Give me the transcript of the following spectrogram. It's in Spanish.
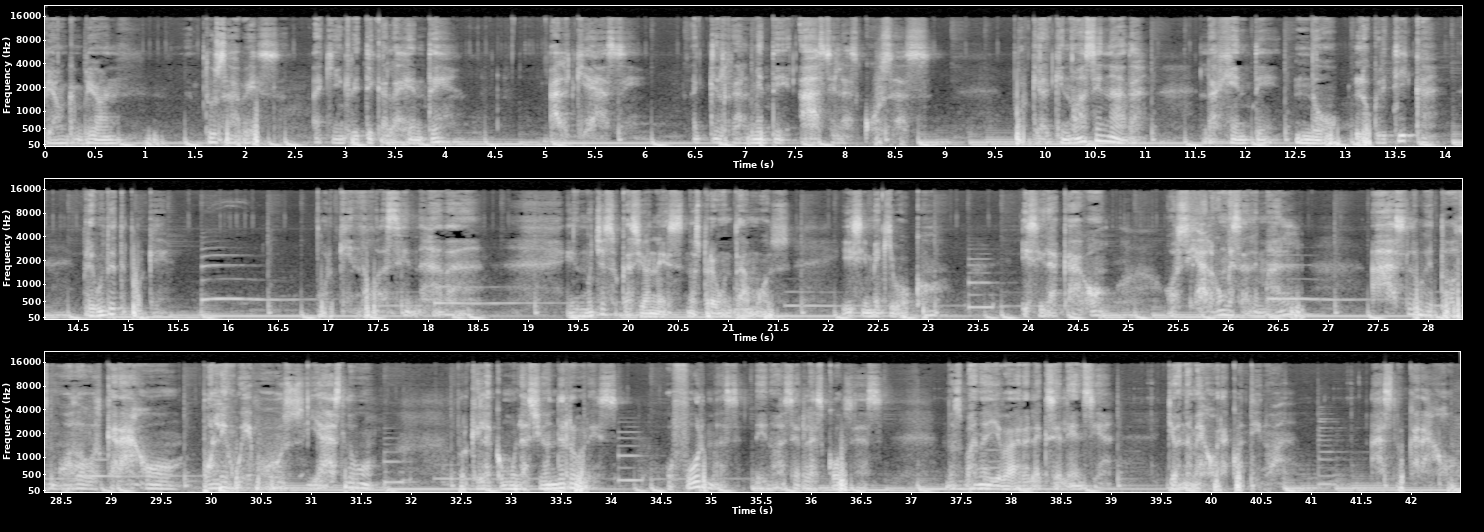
campeón, tú sabes a quién critica la gente, al que hace, al que realmente hace las cosas. Porque al que no hace nada, la gente no lo critica. Pregúntate por qué. Porque no hace nada. En muchas ocasiones nos preguntamos, ¿y si me equivoco? ¿Y si la cago? ¿O si algo me sale mal? Hazlo de todos modos, carajo. Ponle huevos y hazlo. Porque la acumulación de errores o formas de no hacer las cosas nos van a llevar a la excelencia y a una mejora continua. Hazlo, carajo.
